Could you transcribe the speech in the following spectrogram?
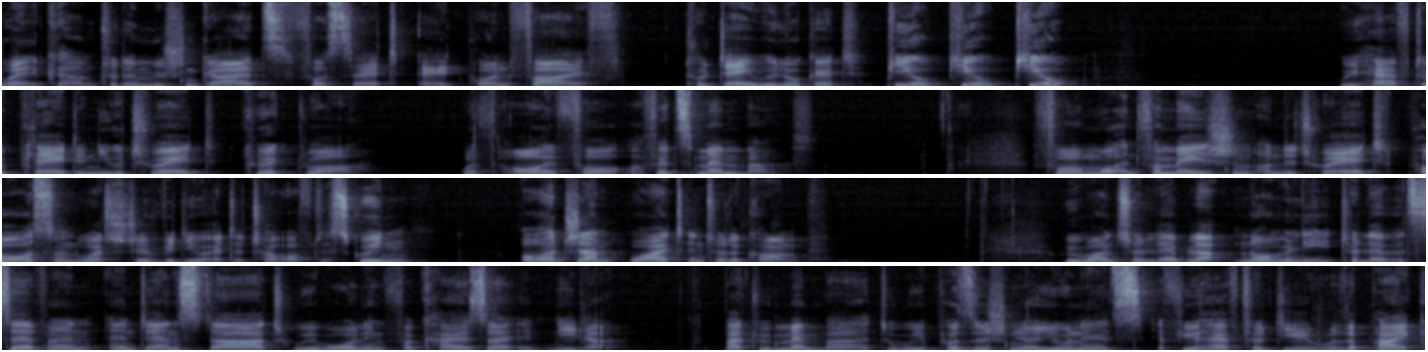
Welcome to the mission guides for set 8.5. Today we look at Pew Pew Pew. We have to play the new trait Quick Draw with all four of its members. For more information on the trait, pause and watch the video at the top of the screen or jump right into the comp. We want to level up normally to level 7 and then start rerolling for Kai'Sa and Nilah. But remember to reposition your units if you have to deal with a pike.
